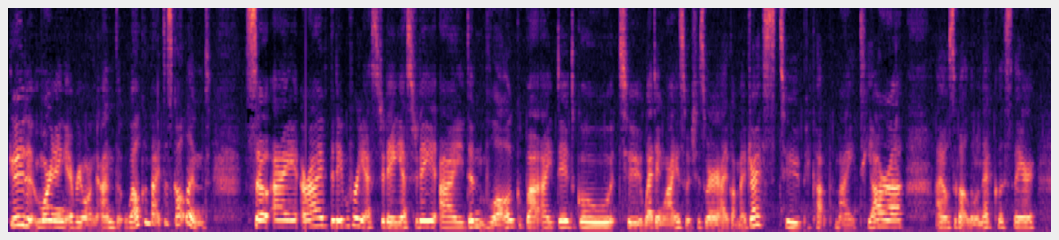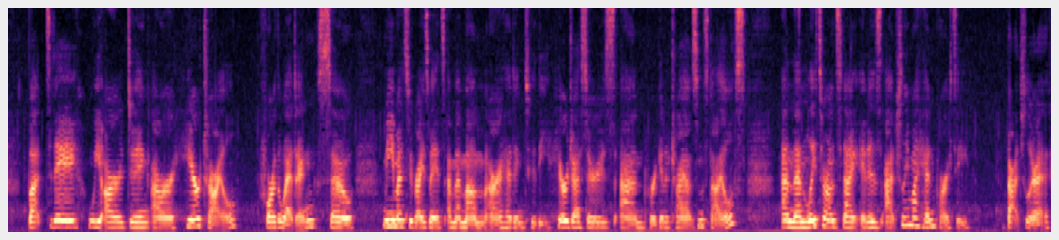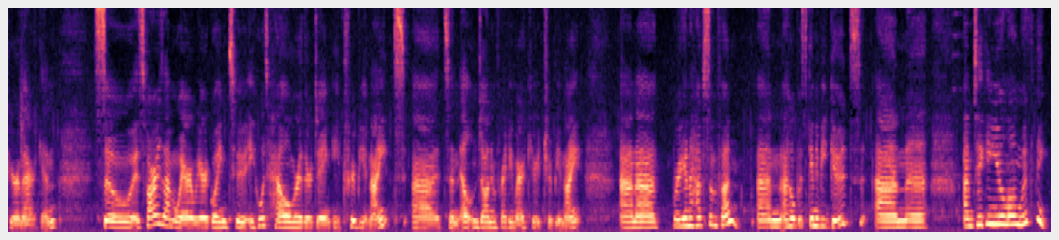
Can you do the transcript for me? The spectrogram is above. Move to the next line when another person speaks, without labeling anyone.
Good morning everyone and welcome back to Scotland. So I arrived the day before yesterday. Yesterday I didn't vlog but I did go to Wedding Wise which is where I got my dress to pick up my tiara. I also got a little necklace there. But today we are doing our hair trial for the wedding. So me, my two bridesmaids and my mum are heading to the hairdressers and we're going to try out some styles. And then later on tonight it is actually my hen party. Bachelorette if you're American. So as far as I'm aware we are going to a hotel where they're doing a tribute night. Uh, it's an Elton John and Freddie Mercury tribute night and uh, we're gonna have some fun and I hope it's gonna be good and uh, I'm taking you along with me.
